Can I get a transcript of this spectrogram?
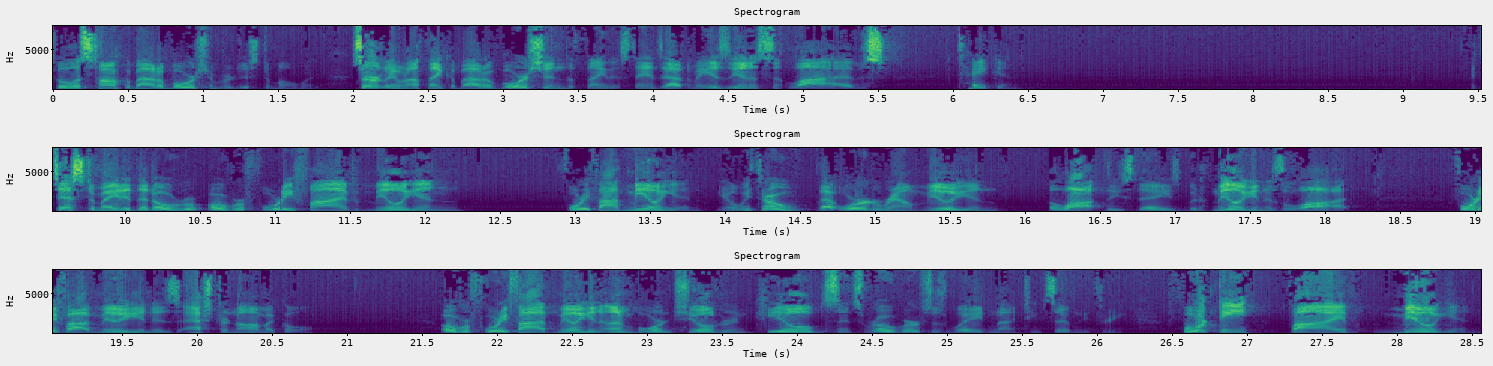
So let's talk about abortion for just a moment. Certainly, when I think about abortion, the thing that stands out to me is innocent lives taken. It's estimated that over, over 45 million, 45 million, you know, we throw that word around million a lot these days, but a million is a lot. 45 million is astronomical. Over 45 million unborn children killed since Roe versus Wade in 1973. 45 million.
